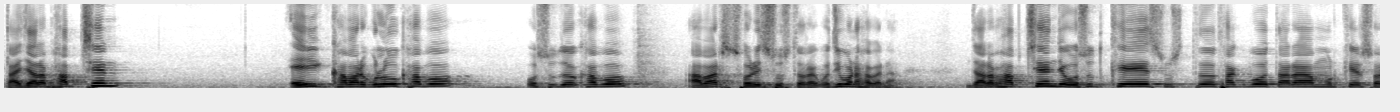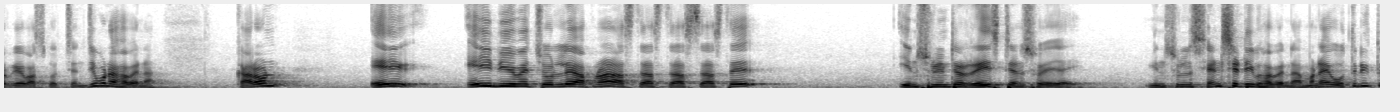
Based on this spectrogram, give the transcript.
তাই যারা ভাবছেন, এই খাবারগুলোও খাব, ওষুধও খাব, আবার শরীর সুস্থ রাখব, জীবনে হবে না। যারা ভাবছেন যে ওষুধ খেয়ে সুস্থ থাকব, তারা মূর্খের স্বর্গে বাস করছেন, জীবনে হবে না। কারণ এই এই নিয়মে চললে আপনার আস্তে আস্তে আস্তে আস্তে ইনসুলিনটা রেজিস্ট্যান্স হয়ে যায়। ইনসুলিন সেন্সিটিভ হবে না মানে অতিরিক্ত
